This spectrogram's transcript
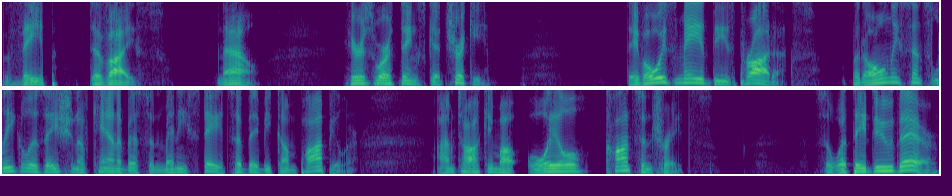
vape device. Now, here's where things get tricky. They've always made these products, but only since legalization of cannabis in many states have they become popular. I'm talking about oil concentrates. So, what they do there,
